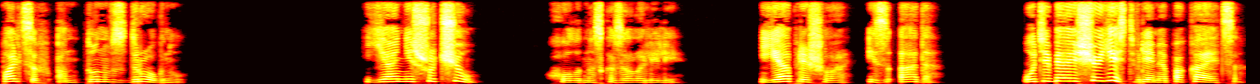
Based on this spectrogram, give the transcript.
пальцев Антон вздрогнул. «Я не шучу», — холодно сказала Лили. «Я пришла из ада. У тебя еще есть время покаяться,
